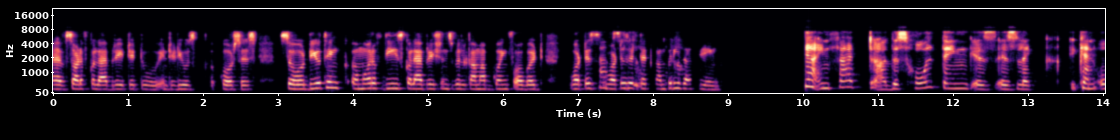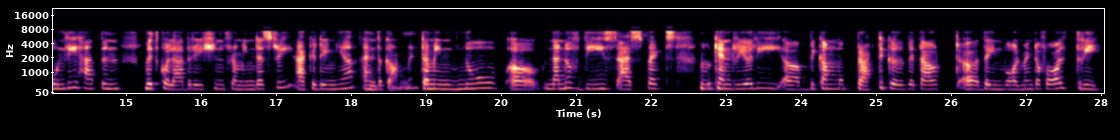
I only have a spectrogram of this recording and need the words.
have sort of collaborated to introduce courses. So, do you think uh, more of these collaborations will come up going forward? What is what is it that companies are seeing? Yeah, in fact, uh, this whole thing is is like can only happen with collaboration from industry, academia, and the government. I mean, no, uh, none of these aspects can really uh, become practical without uh, the involvement of all three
